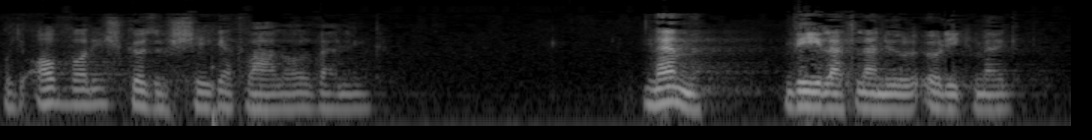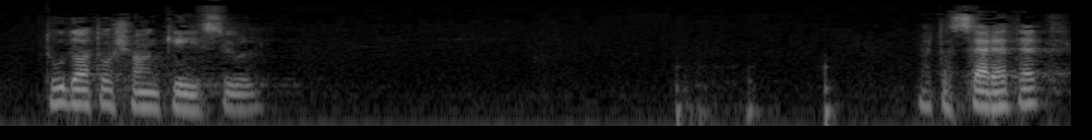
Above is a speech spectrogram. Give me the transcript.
hogy avval is közösséget vállal velünk. Nem véletlenül ölik meg, tudatosan készül. Mert a szeretet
